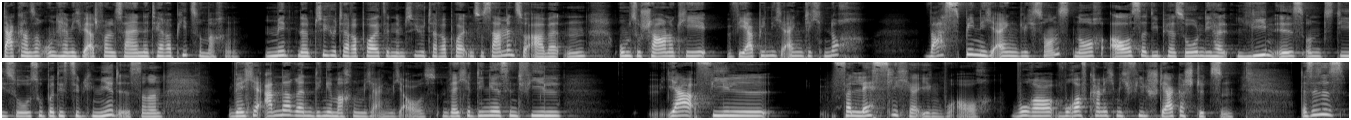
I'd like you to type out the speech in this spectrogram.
da kann es auch unheimlich wertvoll sein, eine Therapie zu machen. Mit einer Psychotherapeutin, einem Psychotherapeuten zusammenzuarbeiten, um zu schauen, okay, wer bin ich eigentlich noch? Was bin ich eigentlich sonst noch, außer die Person, die halt lean ist und die so super diszipliniert ist, sondern welche anderen Dinge machen mich eigentlich aus und welche Dinge sind viel, ja, viel verlässlicher irgendwo auch. Worauf, worauf kann ich mich viel stärker stützen? Das ist es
